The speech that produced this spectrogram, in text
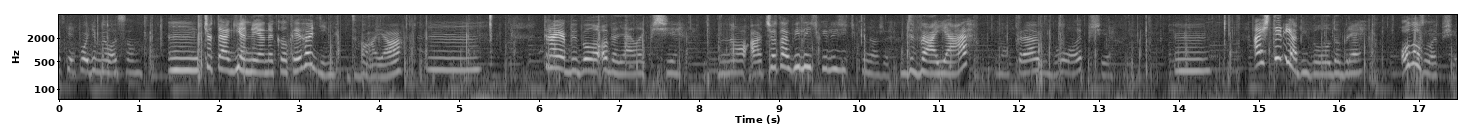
Hrať, keď pôjdeme lesom? Mm, čo tak, Janu, ja na koľkej hodín? Dvaja. Mm, traja by bolo oveľa lepšie. No a čo tak vidličky, lyžičky, nože? Dvaja? No traja by bolo lepšie. Mm, aj štyria by bolo dobré. O dosť lepšie.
